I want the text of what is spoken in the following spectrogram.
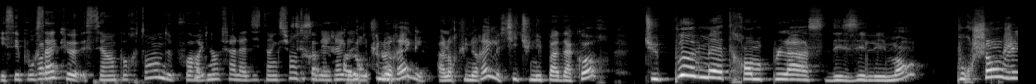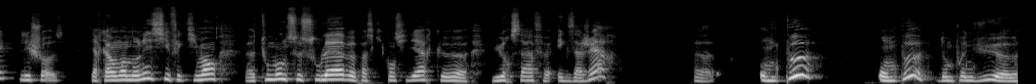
Et c'est pour ça que c'est important de pouvoir bien faire la distinction entre les règles alors qu'une règle alors qu'une règle, si tu n'es pas d'accord, tu peux mettre en place des éléments pour changer les choses. C'est-à-dire qu'à un moment donné, si effectivement, heu, tout le monde se soulève parce qu'il considère que, l'URSSAF exagère, heu, on peut on peut, d'un point de vue euh,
